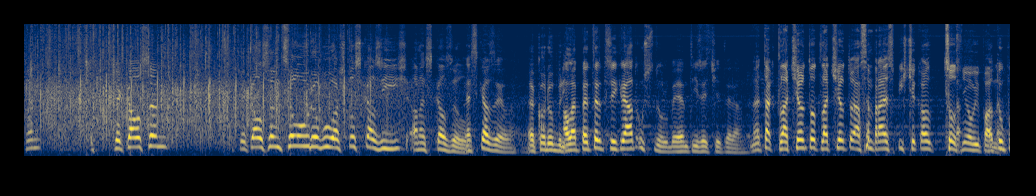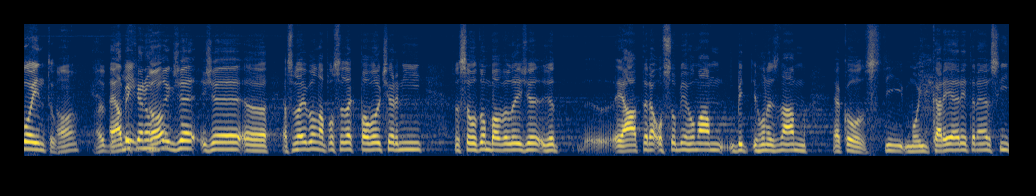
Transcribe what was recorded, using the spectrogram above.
Jsem, čekal jsem, čekal jsem celou dobu, až to skazíš a neskazil. Neskazil. Jako dobrý. Ale Petr třikrát usnul během té řeči teda. No tak tlačil to, tlačil to, já jsem právě spíš čekal, co z něho Na vypadne. tu pointu. No, A já bych jenom no. řekl, že, že uh, já jsem tady byl naposled, tak Pavel Černý, jsme se o tom bavili, že, že eh, já teda osobně ho mám, byť ho neznám jako z té mojí kariéry trenérský,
